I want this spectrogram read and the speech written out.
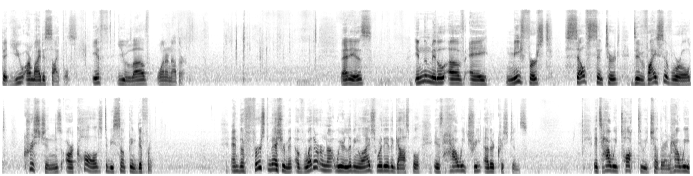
that you are my disciples, if you love one another. That is, in the middle of a me first, self centered, divisive world, Christians are called to be something different. And the first measurement of whether or not we are living lives worthy of the gospel is how we treat other Christians. It's how we talk to each other and how we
